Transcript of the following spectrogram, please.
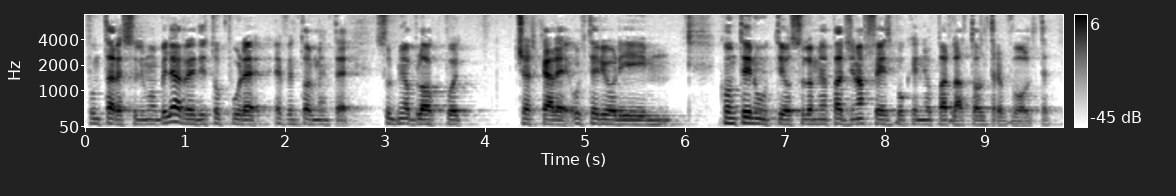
puntare sull'immobile a reddito oppure eventualmente sul mio blog puoi cercare ulteriori contenuti o sulla mia pagina Facebook e ne ho parlato altre volte.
